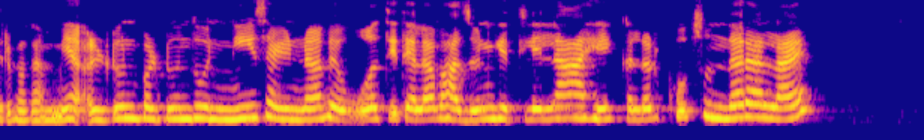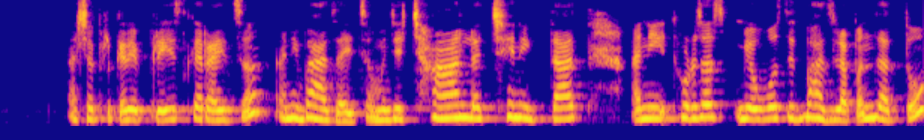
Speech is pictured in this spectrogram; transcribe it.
तर बघा मी अलटून पलटून दोन्ही साईडनं व्यवस्थित त्याला भाजून घेतलेला आहे. कलर खूप सुंदर आला आहे अशा प्रकारे प्रेस करायचं आणि भाजायचं. म्हणजे छान लच्छे निघतात आणि थोडासा व्यवस्थित भाजला पण जातो.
